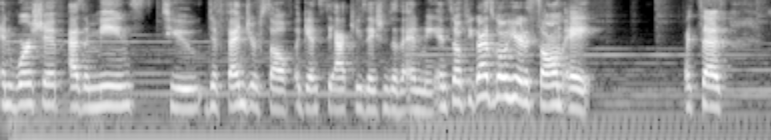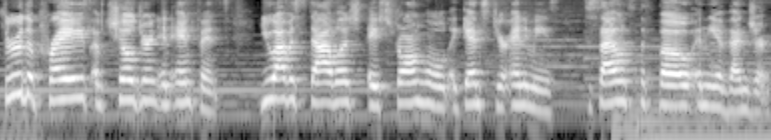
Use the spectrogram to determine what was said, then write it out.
and worship as a means to defend yourself against the accusations of the enemy. And so, if you guys go here to Psalm 8, it says, Through the praise of children and infants, you have established a stronghold against your enemies to silence the foe and the avenger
